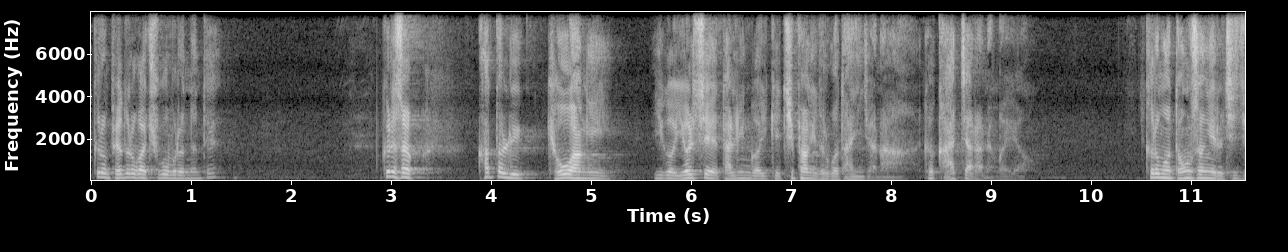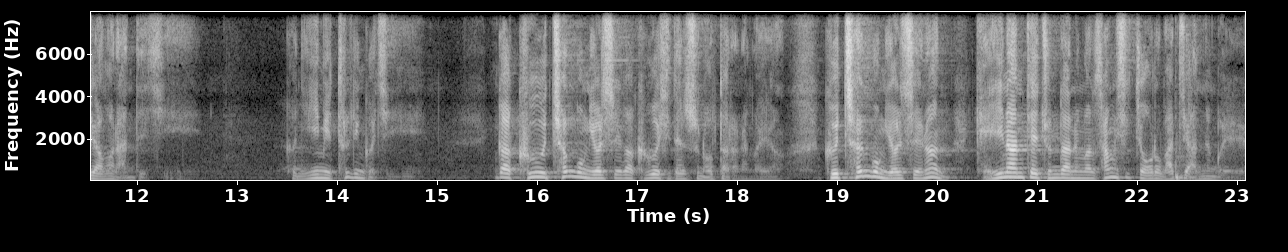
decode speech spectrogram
그럼 베드로가 죽어버렸는데? 그래서 카톨릭 교황이 이거 열쇠 달린 거 이렇게 지팡이 들고 다니잖아. 그 가짜라는 거예요. 그러면 동성애를 지지하면 안 되지. 그건 이미 틀린 거지. 그러니까 그 천국 열쇠가 그것이 될 수는 없다라는 거예요. 그 천국 열쇠는 개인한테 준다는 건 상식적으로 맞지 않는 거예요.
